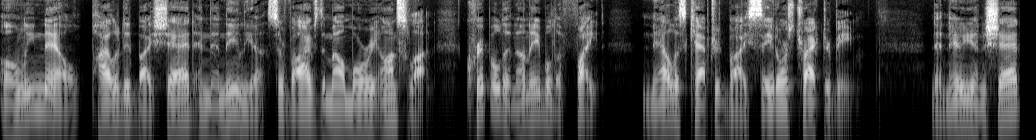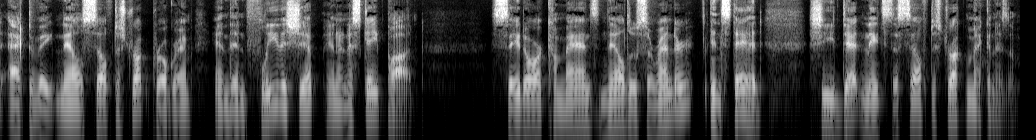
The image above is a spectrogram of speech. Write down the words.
Only Nell, piloted by Shad and Nanelia, survives the Malmori onslaught. Crippled and unable to fight, Nell is captured by Sador's tractor beam. Nanelia and Shad activate Nell's self destruct program and then flee the ship in an escape pod. Sador commands Nell to surrender. Instead, she detonates the self destruct mechanism,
